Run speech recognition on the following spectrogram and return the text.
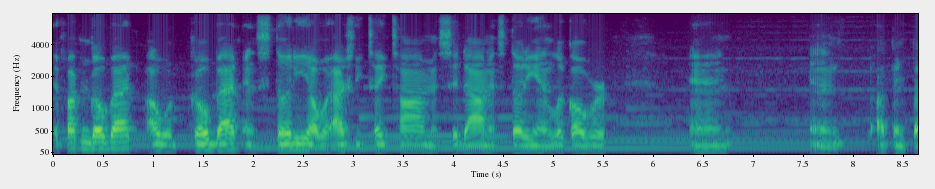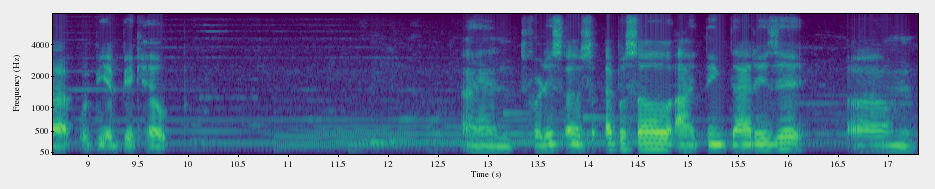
If I can go back, I would go back and study. I would actually take time and sit down and study and look over, and and I think that would be a big help. And for this episode, I think that is it. Um,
